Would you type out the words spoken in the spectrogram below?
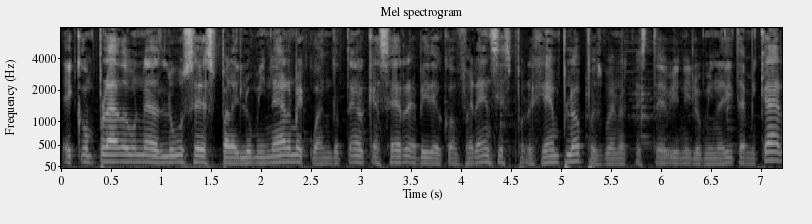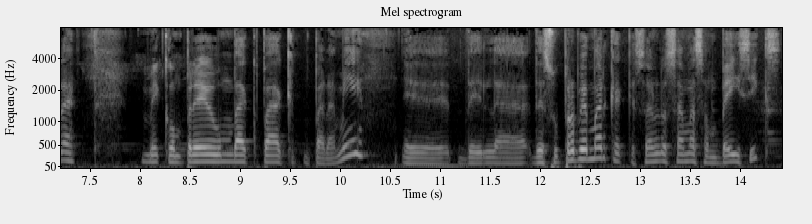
He comprado unas luces para iluminarme cuando tengo que hacer videoconferencias, por ejemplo. Pues bueno, que esté bien iluminadita mi cara me compré un backpack para mí eh, de, la, de su propia marca que son los Amazon Basics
